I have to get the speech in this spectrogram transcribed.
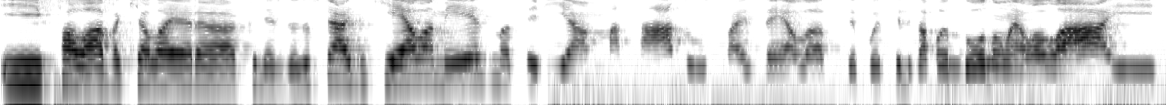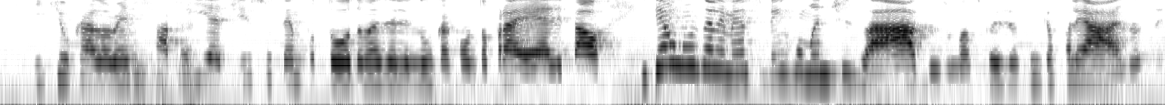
e falava que ela era filha de dois oficiais e que ela mesma teria matado os pais dela depois que eles abandonam ela lá e, e que o Kylo Ren Eita. sabia disso o tempo todo, mas ele nunca contou para ela e tal. E tem alguns elementos bem romantizados, umas coisas assim que eu falei, ah, não sei,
